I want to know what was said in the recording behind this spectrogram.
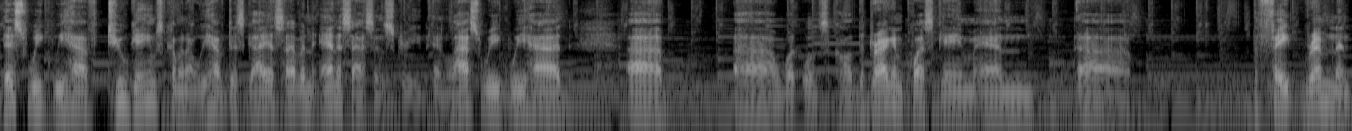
this week, we have two games coming out. We have Disgaea 7 and Assassin's Creed. And last week, we had, uh, uh, what was it called? The Dragon Quest game and uh, the Fate Remnant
